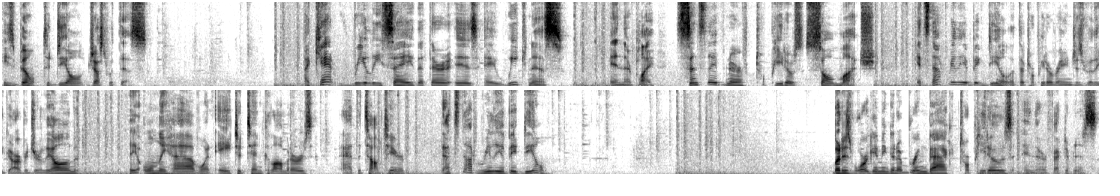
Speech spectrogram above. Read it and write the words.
He's built to deal just with this. I can't really say that there is a weakness in their play. Since they've nerfed torpedoes so much, it's not really a big deal that their torpedo range is really garbage early on. They only have, what, 8 to 10 kilometers at the top tier. That's not really a big deal. But is Wargaming going to bring back torpedoes and their effectiveness?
